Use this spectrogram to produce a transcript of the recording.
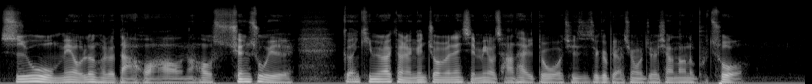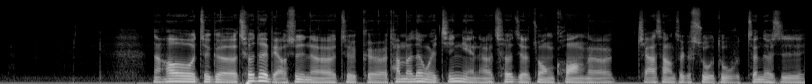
失误，没有任何的打滑哦，然后圈数也跟 Kimi r a c k o n e n 跟 Giovinazzi 没有差太多，其实这个表现我觉得相当的不错。然后这个车队表示呢，这个他们认为今年呢车子的状况呢，加上这个速度，真的是。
